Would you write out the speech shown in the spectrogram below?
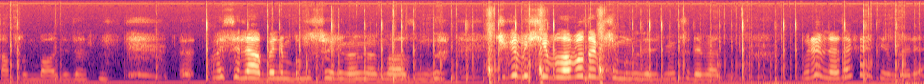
kaplumbağa deden. Mesela benim bunu söylememem lazımdı. Çünkü bir şey bulamadığım için bunu dedim yoksa demezdim. Bu ne neden karakterim böyle?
